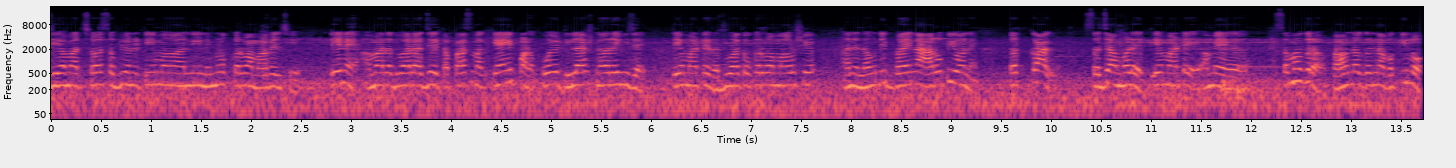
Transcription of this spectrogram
જે અમારા છ સભ્યોની ટીમની નિમણૂક કરવામાં આવેલ છે, તેને અમારા દ્વારા જે તપાસમાં ક્યાંય પણ કોઈ ઢીલાશ ન રહી જાય તે માટે રજૂઆતો કરવામાં આવશે અને નવનીતભાઈના આરોપીઓને તત્કાલ સજા મળે તે માટે અમે સમગ્ર ભાવનગરના વકીલો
